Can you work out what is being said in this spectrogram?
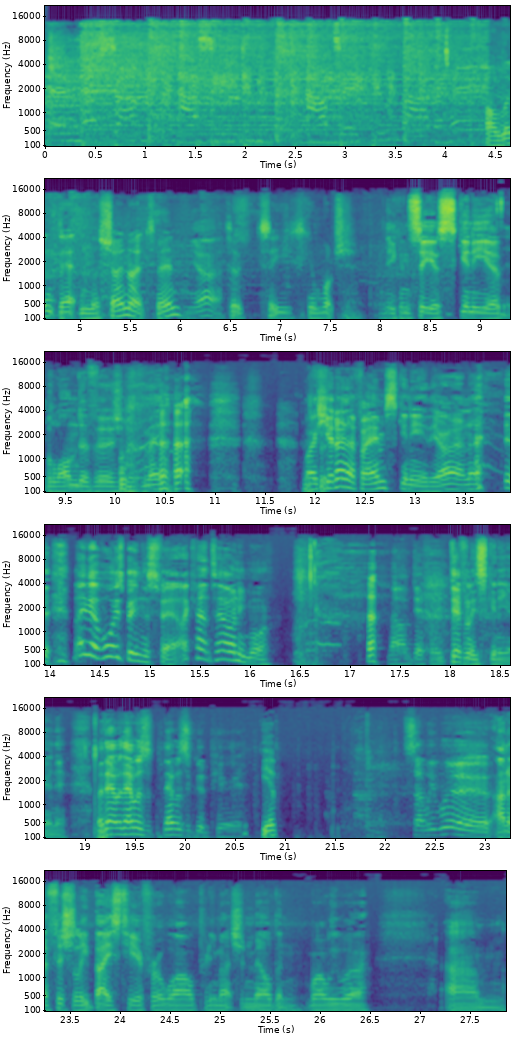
And next time I see you, I'll take you by the hand. I'll link that in the show notes, man. Yeah. So, so you can watch. You can see a skinnier, blonder version of me. well, actually, I don't know if I am skinnier there. I don't know. Maybe I've always been this fat. I can't tell anymore. no, I'm definitely definitely skinnier in there. But that, that was that was a good period. Yep. So we were unofficially based here for a while, pretty much in Melbourne, while we were, um,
